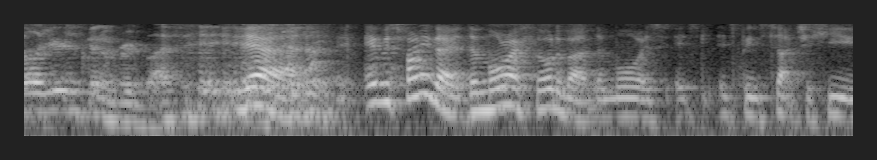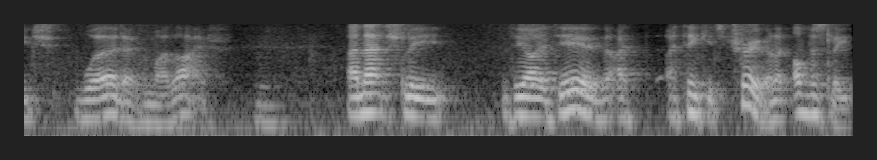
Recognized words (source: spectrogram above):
well, you're just gonna bring blessing. yeah, it was funny though. The more I've thought about it, the more it's it's it's been such a huge word over my life, Mm. and actually, the idea that I I think it's true, and obviously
